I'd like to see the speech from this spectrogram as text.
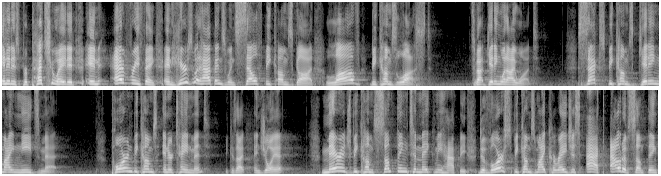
And it is perpetuated in everything. And here's what happens when self becomes God love becomes lust. It's about getting what I want. Sex becomes getting my needs met. Porn becomes entertainment because I enjoy it. Marriage becomes something to make me happy. Divorce becomes my courageous act out of something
